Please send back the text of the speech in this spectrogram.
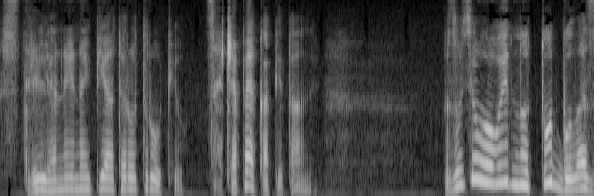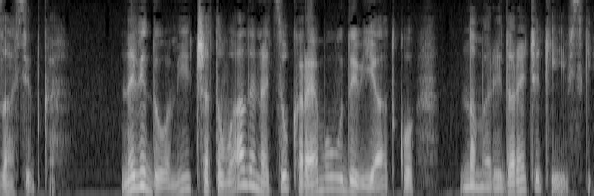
Стрілянина й п'ятеро трупів. Це ЧП, капітане. З усього видно, тут була засідка. Невідомі чатували на цю кремову дев'ятку, номери, до речі, київські.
